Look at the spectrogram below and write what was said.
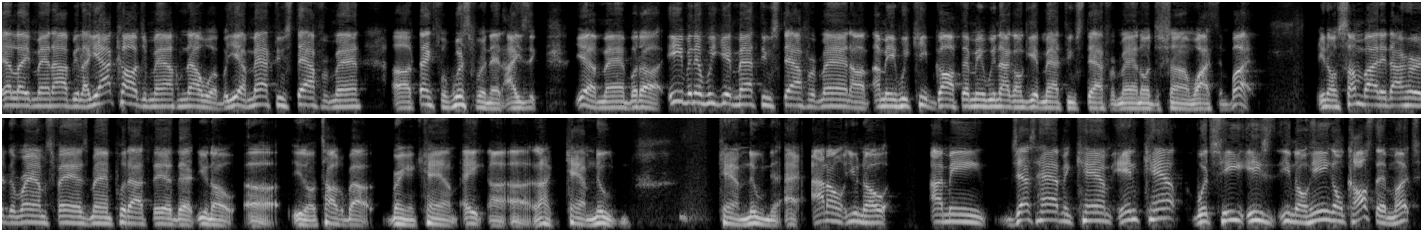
L.A., man, I'll be like, yeah, I called you Malcolm. Now what? But yeah, Matthew Stafford, man. Uh, thanks for whispering that, Isaac. Yeah, man. But uh, even if we get Matthew Stafford, man, uh, I mean, if we keep Goff. That means we're not gonna get Matthew Stafford, man, or Deshaun Watson. But you know, somebody that I heard the Rams fans, man, put out there that, you know, uh, you know, talk about bringing Cam, eight, uh, uh, not Cam Newton, Cam Newton. I, I don't, you know, I mean, just having Cam in camp, which he he's, you know, he ain't gonna cost that much.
